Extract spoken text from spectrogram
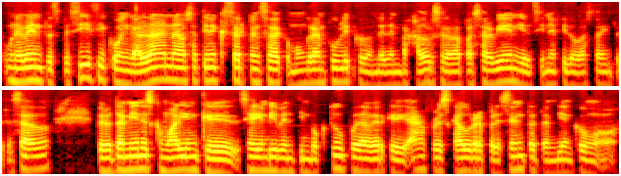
un evento específico, en galana, o sea, tiene que ser pensada como un gran público donde el embajador se la va a pasar bien y el cinéfilo va a estar interesado, pero también es como alguien que, si alguien vive en Timbuktu, puede ver que, ah, Frescau representa también como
